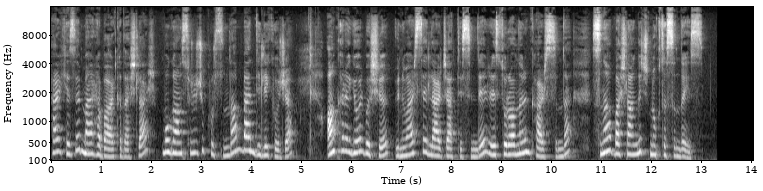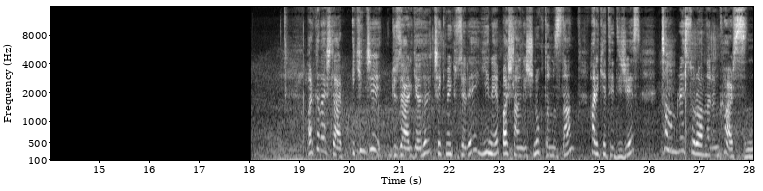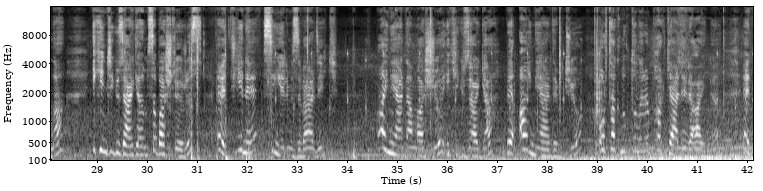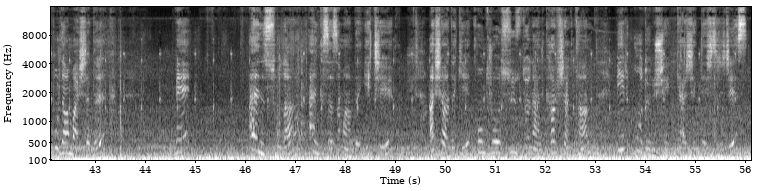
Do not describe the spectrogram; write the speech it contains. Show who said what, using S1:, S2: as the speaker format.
S1: Herkese merhaba arkadaşlar. Mogan sürücü kursundan ben Dilek Hoca. Ankara Gölbaşı Üniversiteler Caddesi'nde restoranların karşısında sınav başlangıç noktasındayız. Arkadaşlar ikinci güzergahı çekmek üzere yine başlangıç noktamızdan hareket edeceğiz. Tam restoranların karşısında ikinci güzergahımıza başlıyoruz. Evet yine sinyalimizi verdik. Aynı yerden başlıyor iki güzergah ve aynı yerde bitiyor. Ortak noktaları park yerleri aynı. Evet buradan başladık ve en sola en kısa zamanda geçip aşağıdaki kontrolsüz dönel kavşaktan bir U dönüşü gerçekleştireceğiz.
